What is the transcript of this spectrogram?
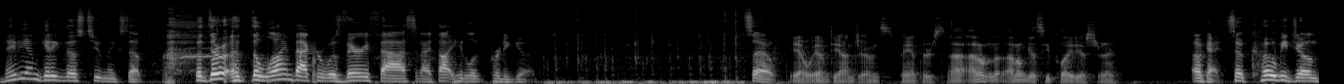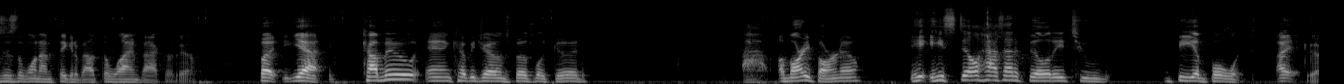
Maybe I'm getting those two mixed up. But there, uh, the linebacker was very fast, and I thought he looked pretty good. So Yeah, we have Deion Jones. Panthers. I, I don't. know. I don't guess he played yesterday. okay, so Kobe Jones is the one I'm thinking about, the linebacker. Yeah. But yeah, Camus and Kobe Jones both look good. Ah, Amare Barno, he, he still has that ability to be a bullet. I Yeah.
